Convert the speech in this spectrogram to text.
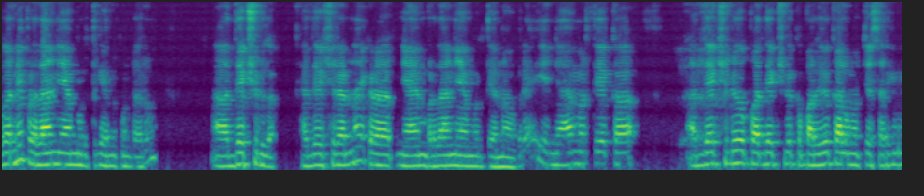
ఒకరిని ప్రధాన న్యాయమూర్తిగా ఎన్నుకుంటారు. అధ్యక్షుడిగా. అధ్యక్షుడన్నా ఇక్కడ న్యాయం ప్రధాన న్యాయమూర్తి అన్న ఒకరే. ఈ న్యాయమూర్తి యొక్క అధ్యక్షుడు ఉపాధ్యక్షుడు యొక్క పదవీ కాలం వచ్చేసరికి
